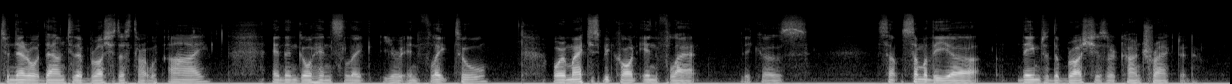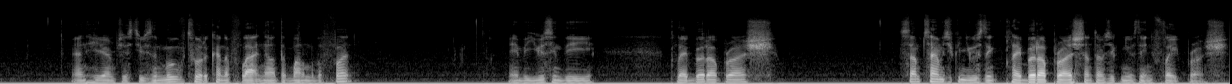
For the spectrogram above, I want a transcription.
to narrow it down to the brushes that start with I. And then go ahead and select your inflate tool. Or it might just be called inflat because some, some of the uh, names of the brushes are contracted. And here I'm just using the move tool to kind of flatten out the bottom of the foot. Maybe using the clay buildup brush Sometimes you can use the clay build-up brush, sometimes you can use the inflate brush.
